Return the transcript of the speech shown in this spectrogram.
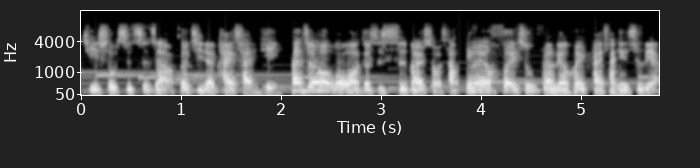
级厨师执照，都急着开餐厅，但最后往往都是失败收场，因为会煮饭跟会开餐厅是两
